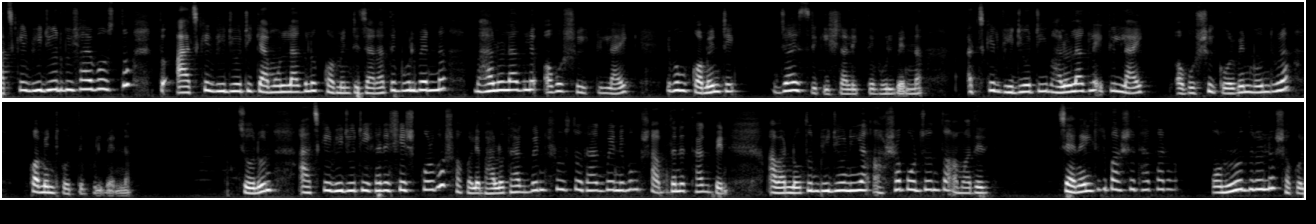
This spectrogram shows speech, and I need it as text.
আজকের ভিডিওর বিষয়বস্তু। তো আজকের ভিডিওটি কেমন লাগল কমেন্টে জানাতে ভুলবেন না। ভালো লাগলে অবশ্যই একটি লাইক এবং কমেন্টে জয় শ্রীকৃষ্ণা লিখতে ভুলবেন না। আজকের ভিডিওটি ভালো লাগলে একটি লাইক অবশ্যই করবেন বন্ধুরা, কমেন্ট করতে ভুলবেন না। চলুন আজকের ভিডিওটি এখানে শেষ করব। সকলে ভালো থাকবেন, সুস্থ থাকবেন এবং সাবধানে থাকবেন। আবার নতুন ভিডিও নিয়ে আসা পর্যন্ত আমাদের চ্যানেলটির পাশে থাকার অনুরোধ রইল সকল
